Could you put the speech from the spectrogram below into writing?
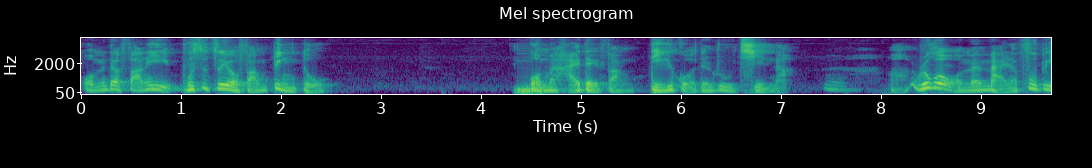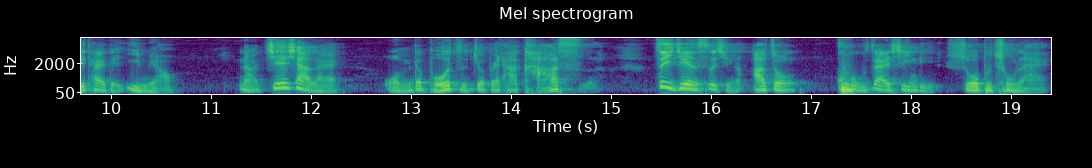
我们的防疫不是只有防病毒，我们还得防。敌国的入侵呐，嗯，啊，如果我们买了复必泰的疫苗，那接下来我们的脖子就被他卡死了。这件事情阿忠苦在心里说不出来，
